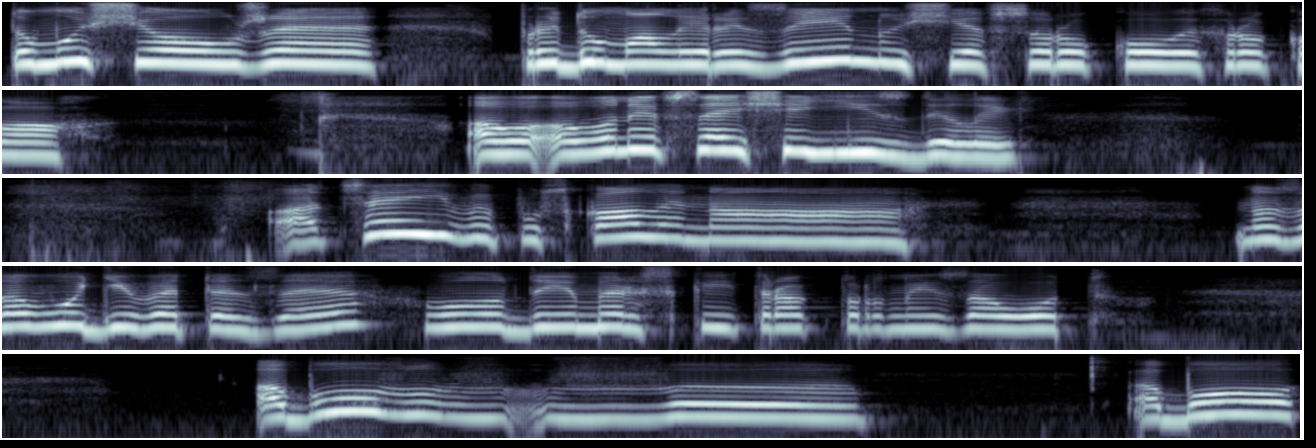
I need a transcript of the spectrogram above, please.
Тому що вже придумали резину ще в 40-х роках. А, вони все ще їздили. А цей випускали на, на заводі ВТЗ Володимирський тракторний завод. Або в, в, або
